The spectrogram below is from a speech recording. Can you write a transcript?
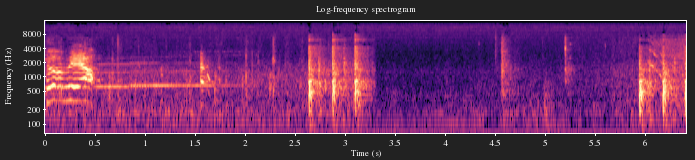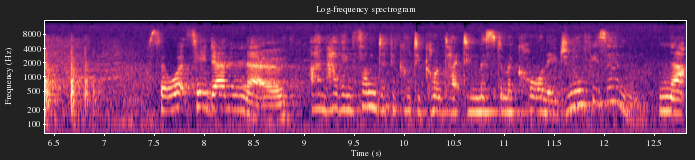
Come here. So what's he done now? I'm having some difficulty contacting Mr. Macaulay. Do you know if he's in? No.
